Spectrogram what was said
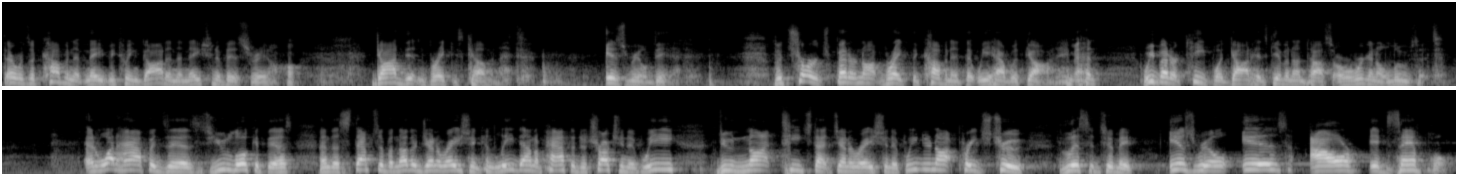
there was a covenant made between God and the nation of Israel. God didn't break his covenant, Israel did. The church better not break the covenant that we have with God. Amen. We better keep what God has given unto us, or we're going to lose it. And what happens is, you look at this, and the steps of another generation can lead down a path of destruction if we do not teach that generation, if we do not preach truth. Listen to me. Israel is our example.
